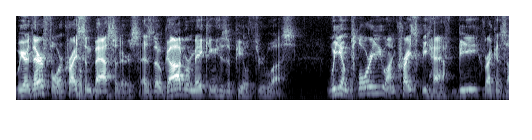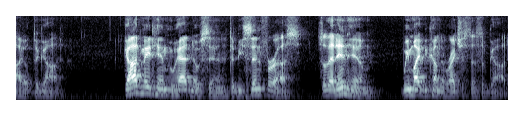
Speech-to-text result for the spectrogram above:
We are therefore Christ's ambassadors, as though God were making his appeal through us. We implore you on Christ's behalf, be reconciled to God. God made him who had no sin to be sin for us so that in him we might become the righteousness of God.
